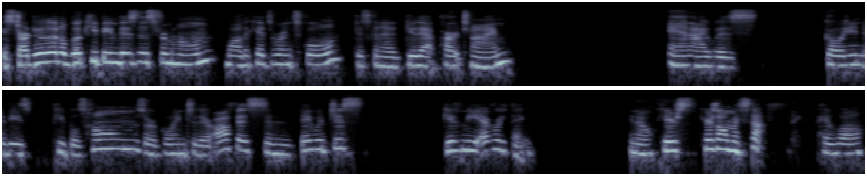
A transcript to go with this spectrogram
i started a little bookkeeping business from home while the kids were in school just going to do that part-time. And i was going into these people's homes or going to their office and they would just give me everything. You know, here's here's all my stuff. Okay, well,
